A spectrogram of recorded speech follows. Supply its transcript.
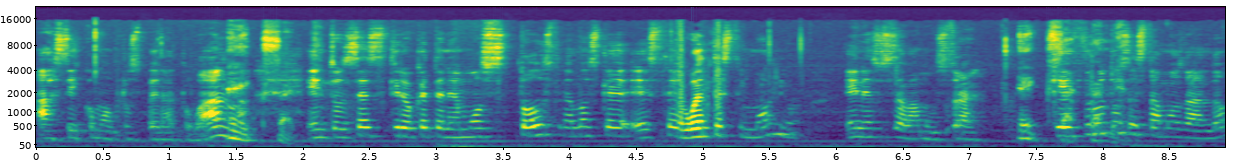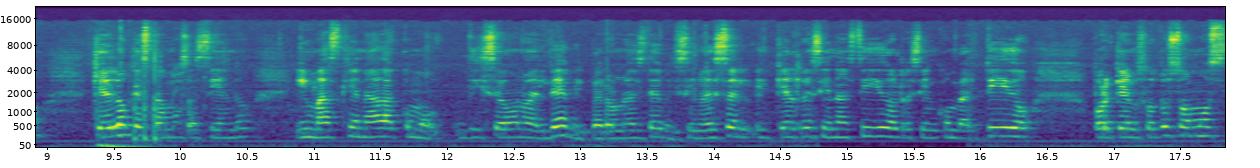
así como prospera tu alma. Exacto. Entonces, creo que tenemos, todos tenemos que este buen testimonio en eso se va a mostrar. ¿Qué frutos estamos dando? ¿Qué es lo que estamos haciendo? Y más que nada, como dice uno, el débil, pero no es débil, sino es el, que el recién nacido, el recién convertido, porque nosotros somos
